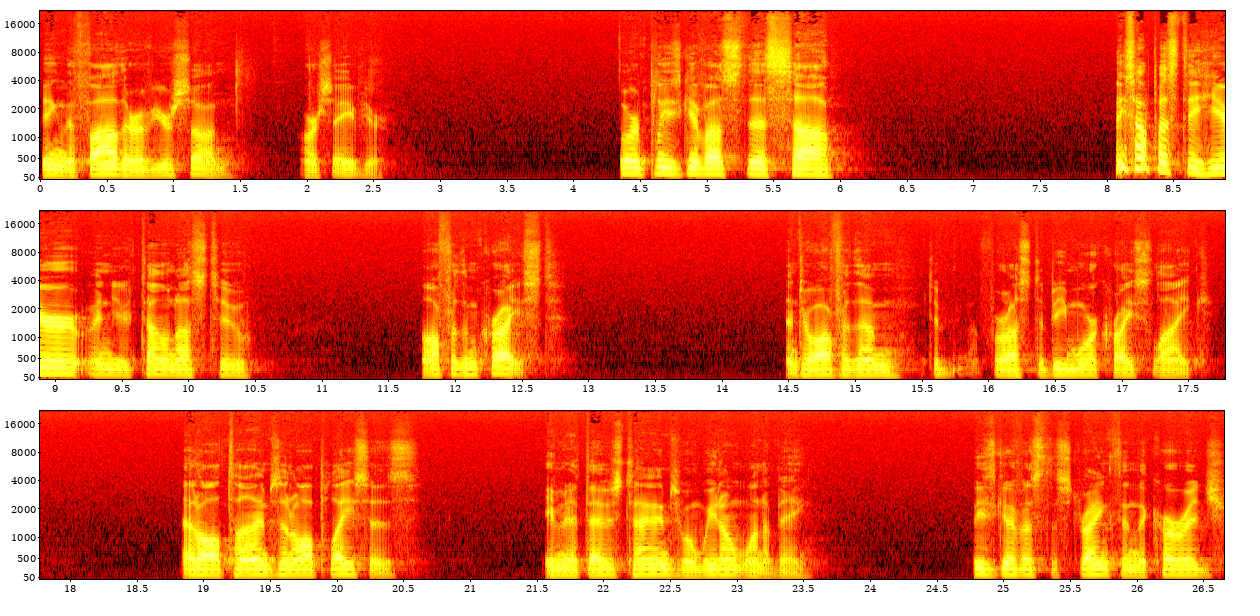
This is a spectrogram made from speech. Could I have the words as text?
being the father of your son, our Savior. Lord, please give us this. Uh, please help us to hear when you're telling us to offer them Christ and to offer them to, for us to be more Christ like at all times and all places, even at those times when we don't want to be. Please give us the strength and the courage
